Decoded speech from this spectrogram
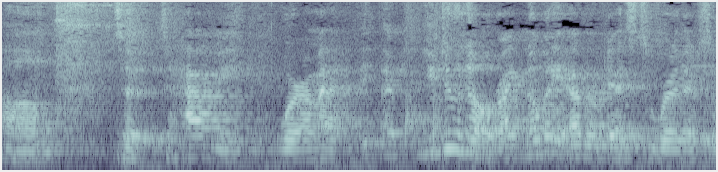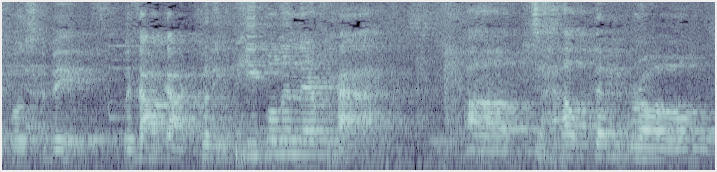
um, to, to have me where I'm at. You do know, right? Nobody ever gets to where they're supposed to be without God putting people in their path um, to help them grow,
